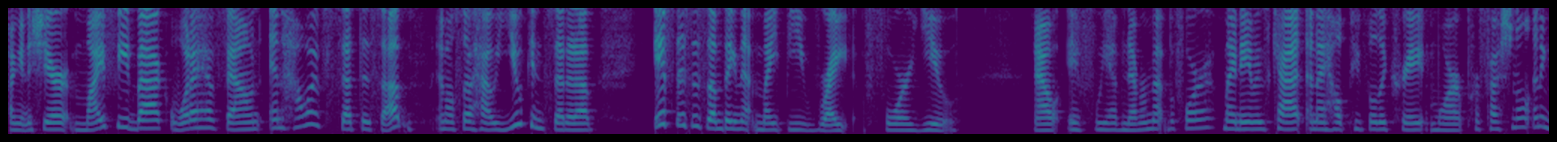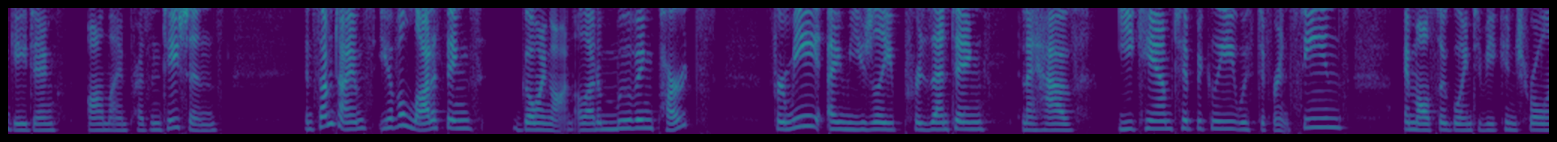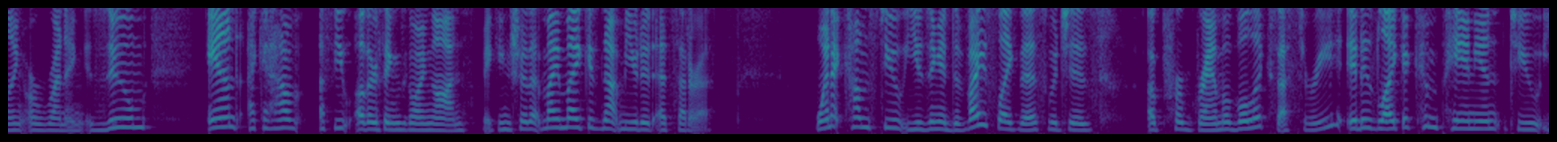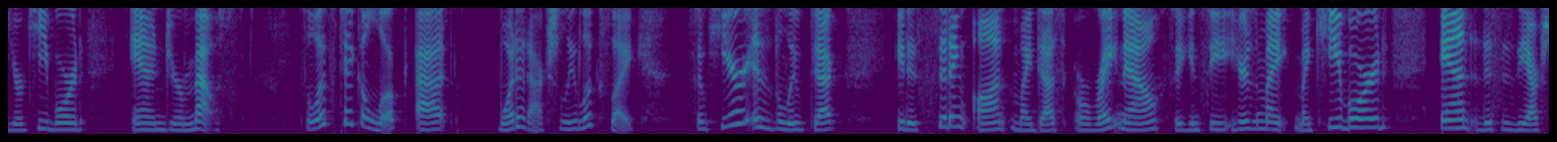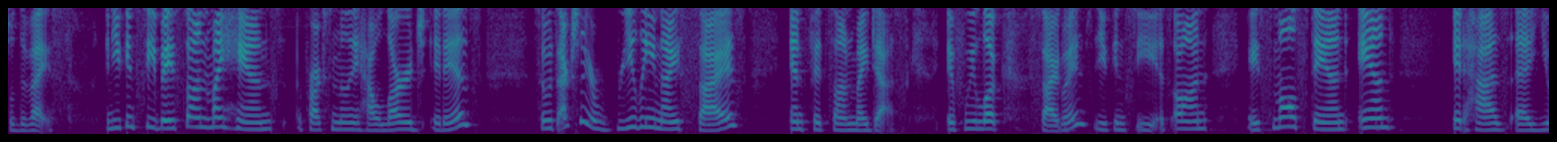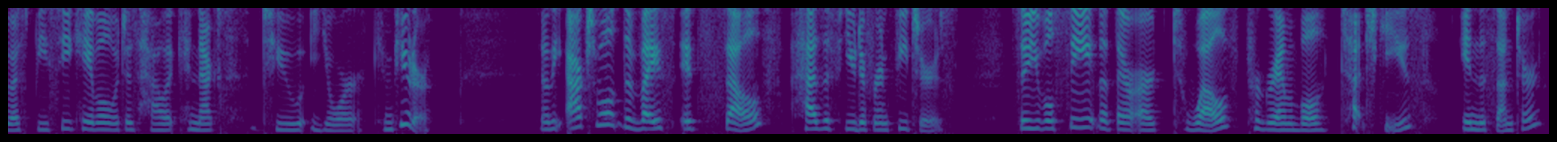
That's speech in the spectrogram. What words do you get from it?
I'm going to share my feedback, what I have found, and how I've set this up, and also how you can set it up if this is something that might be right for you. Now, if we have never met before, my name is Cat, and I help people to create more professional and engaging online presentations. And sometimes you have a lot of things going on, a lot of moving parts. For me, I'm usually presenting, and I have Ecamm typically with different scenes. I'm also going to be controlling or running Zoom and I can have a few other things going on, making sure that my mic is not muted, etc. When it comes to using a device like this, which is a programmable accessory, it is like a companion to your keyboard and your mouse. So let's take a look at what it actually looks like. So here is the Loupedeck. It is sitting on my desk right now. So you can see here's my, my keyboard and this is the actual device. And you can see based on my hands approximately how large it is. So it's actually a really nice size and fits on my desk. If we look sideways, you can see it's on a small stand and it has a USB-C cable, which is how it connects to your computer. Now the actual device itself has a few different features. So you will see that there are 12 programmable touch keys in the center.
